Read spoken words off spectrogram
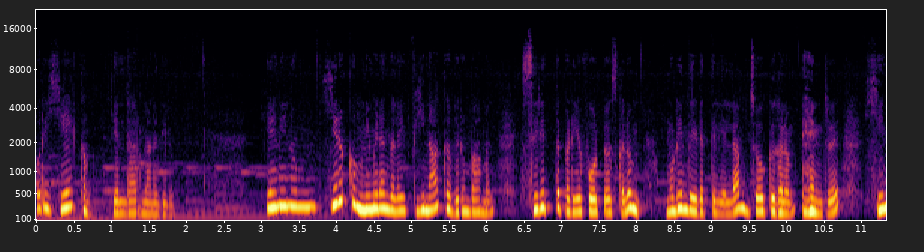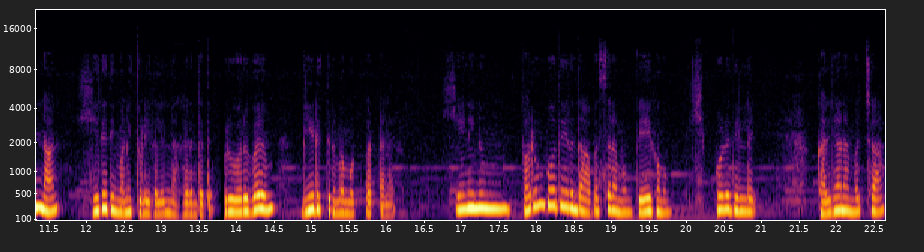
ஒரு ஏக்கம் எல்லார் மனதிலும். எனினும் இருக்கும் நிமிடங்களை வீணாக்க விரும்பாமல் சிரித்தபடிய போட்டோஸ்களும் முடிந்த இடத்தில் எல்லாம் ஜோக்குகளும் என்று இந்நாள் இறுதி மணித்துளிகளில் நகர்ந்தது. ஒரு ஒருவரும் வீடு திரும்ப முற்பட்டனர். எனினும் வரும்போது இருந்த அவசரமும் வேகமும் இப்பொழுதில்லை. கல்யாணம் வச்சா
